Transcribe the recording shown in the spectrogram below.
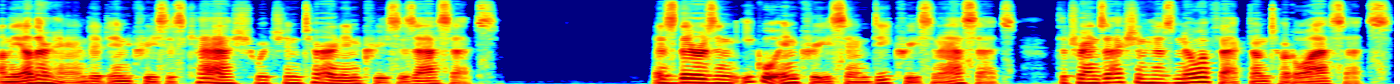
On the other hand, it increases cash, which in turn increases assets. As there is an equal increase and decrease in assets, the transaction has no effect on total assets.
